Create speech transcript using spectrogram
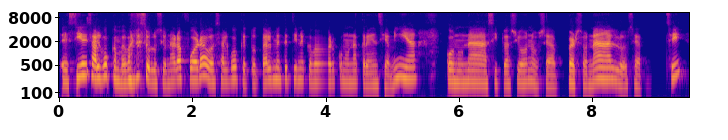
eh, si es algo que me van a solucionar afuera o es algo que totalmente tiene que ver con una creencia mía, con una situación, o sea, personal, o sea, ¿sí?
